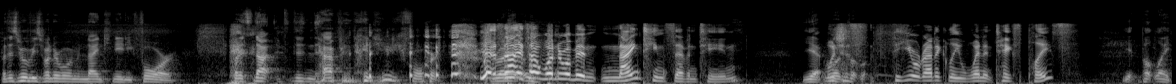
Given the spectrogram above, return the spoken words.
but this movie's Wonder Woman 1984, but it's not. It didn't happen in 1984. yeah, it's right? not. It's not Wonder Woman 1917, Yeah, which but- is but- theoretically when it takes place. Yeah, but like,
